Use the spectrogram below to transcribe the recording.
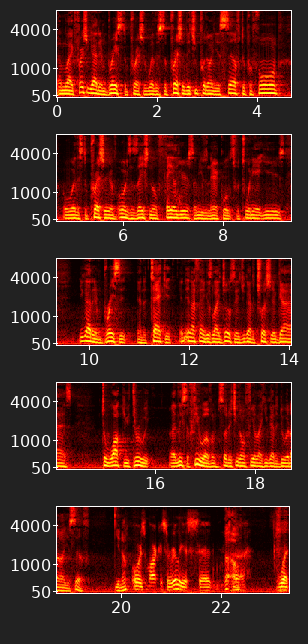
I'm like, first you got to embrace the pressure, whether it's the pressure that you put on yourself to perform or whether it's the pressure of organizational failures. I'm using air quotes for 28 years. You got to embrace it and attack it. And then I think it's like Joe said, you got to trust your guys to walk you through it, or at least a few of them, so that you don't feel like you got to do it all yourself. You know? Or as Marcus Aurelius said, Uh-oh. uh, what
